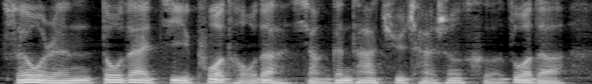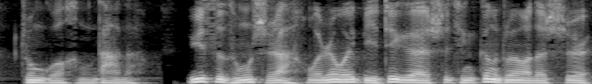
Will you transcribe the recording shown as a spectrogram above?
所有人都在挤破头的想跟他去产生合作的中国恒大呢？与此同时啊，我认为比这个事情更重要的是，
